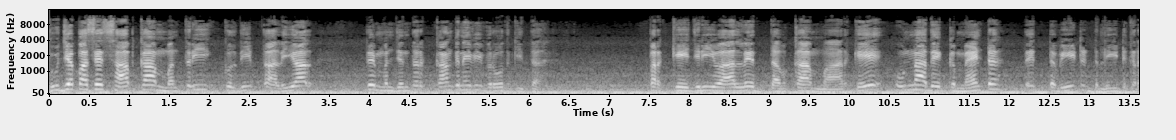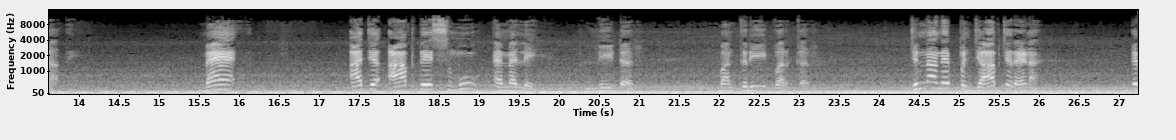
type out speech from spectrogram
ਦੂਜੇ ਪਾਸੇ ਸਾਬਕਾ ਮੰਤਰੀ ਕੁਲਦੀਪ ਧਾਲੀਵਾਲ ਤੇ ਮਨਜਿੰਦਰ ਕੰਗ ਨੇ ਵੀ ਵਿਰੋਧ ਕੀਤਾ ਪਰ ਕੇਜਰੀਵਾਲ ਨੇ ਦਬਕਾ ਮਾਰ ਕੇ ਉਹਨਾਂ ਦੇ ਕਮੈਂਟ ਤੇ ਟਵੀਟ ਡਿਲੀਟ ਕਰਾਤੇ। ਮੈਂ ਅੱਜ ਆਪ ਦੇ ਸਮੂਹ ਐਮਐਲਏ ਲੀਡਰ, ਮੰਤਰੀ ਵਰਕਰ ਜਿਨ੍ਹਾਂ ਨੇ ਪੰਜਾਬ 'ਚ ਰਹਿਣਾ ਤੇ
